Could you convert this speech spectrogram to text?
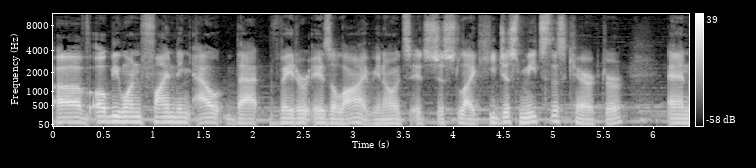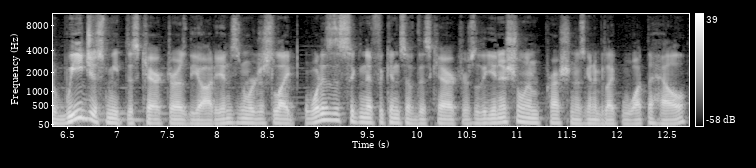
of Obi-Wan finding out that Vader is alive. You know, it's it's just like he just meets this character and we just meet this character as the audience and we're just like what is the significance of this character? So the initial impression is going to be like what the hell?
